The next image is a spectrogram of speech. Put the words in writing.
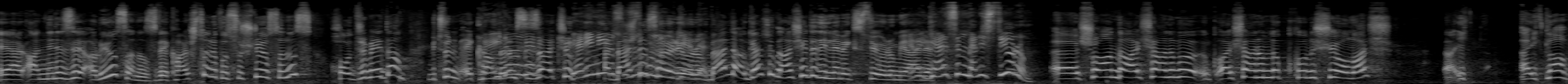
eğer annenizi arıyorsanız ve karşı tarafı suçluyorsanız hodri meydan. Bütün ekranlarım Meydan size benim. açık. Beni niye Ha, ben suçlu de bunlar söylüyorum. Ben de gerçekten Ayşe'yi de dinlemek istiyorum yani. Evet, gelsin ben istiyorum. E, şu anda Ayşe Hanım'ı Ayşe Hanım'la konuşuyorlar. Ya, ik, ya, ikna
